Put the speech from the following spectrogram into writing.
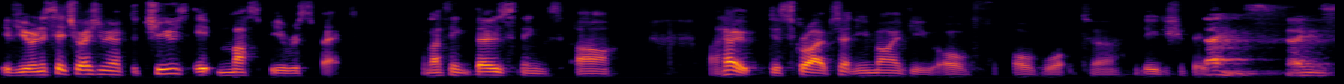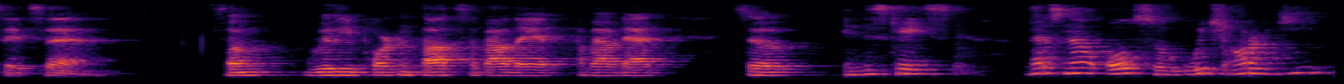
if you're in a situation where you have to choose, it must be respect. And I think those things are I hope describe certainly my view of of what uh, leadership is. Thanks, thanks. It's uh, some really important thoughts about that. About that. So in this case, let us know also which are the key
